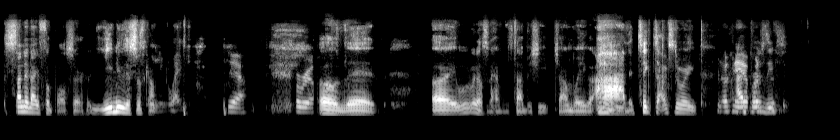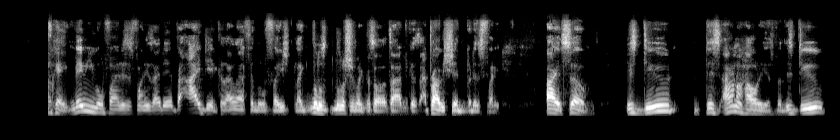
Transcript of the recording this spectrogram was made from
Sunday night football, sir. You knew this was coming. Like, Yeah, for real. oh man. All right, what what else did I have on this topic sheet? John Boyega. Ah, the TikTok story. Okay, I yeah, personally- Okay, maybe you won't find this as funny as I did, but I did because I laugh at little funny, like little little shit like this all the time because I probably shouldn't, but it's funny. All right, so this dude, this I don't know how old he is, but this dude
